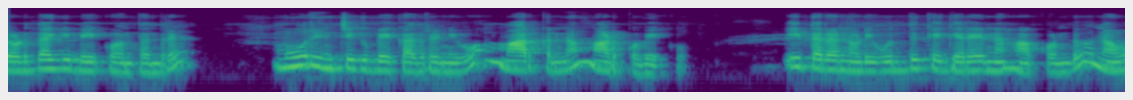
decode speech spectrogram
ದೊಡ್ಡದಾಗಿ ಬೇಕು ಅಂತಂದರೆ ಮೂರು ಇಂಚಿಗೆ ಬೇಕಾದರೆ ನೀವು ಮಾರ್ಕನ್ನು ಮಾಡ್ಕೋಬೇಕು. ಈ ಥರ ನೋಡಿ ಉದ್ದಕ್ಕೆ ಗೆರೆಯನ್ನು ಹಾಕ್ಕೊಂಡು ನಾವು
